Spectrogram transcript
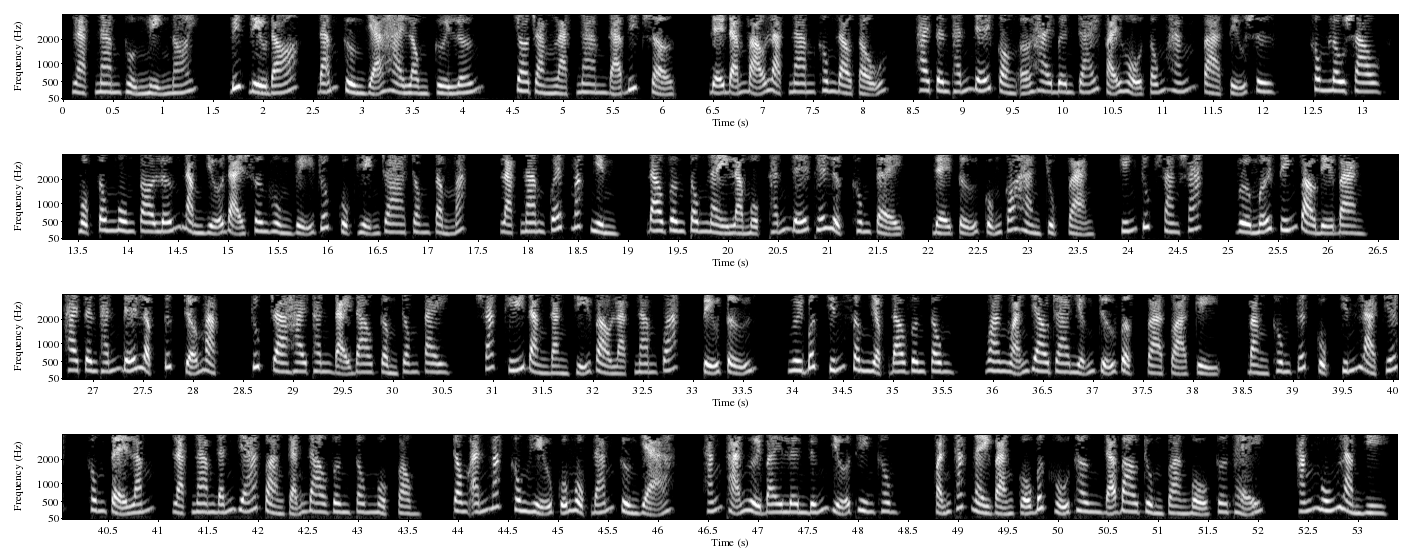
Lạc Nam thuận miệng nói, biết điều đó, đám cường giả hài lòng cười lớn, cho rằng Lạc Nam đã biết sợ, để đảm bảo Lạc Nam không đào tẩu, hai tên thánh đế còn ở hai bên trái phải hộ tống hắn và tiểu sư. Không lâu sau, một tông môn to lớn nằm giữa đại sơn hùng vĩ rốt cuộc hiện ra trong tầm mắt. Lạc Nam quét mắt nhìn, Đao Vân Tông này là một thánh đế thế lực không tệ, đệ tử cũng có hàng chục vạn, kiến trúc sang sát, vừa mới tiến vào địa bàn, hai tên thánh đế lập tức trở mặt, rút ra hai thanh đại đao cầm trong tay, sát khí đằng đằng chỉ vào Lạc Nam quát, tiểu tử, ngươi bất chính xâm nhập Đao Vân Tông, ngoan ngoãn giao ra những trữ vật và tọa kỵ, bằng không kết cục chính là chết, không tệ lắm, Lạc Nam đánh giá toàn cảnh Đao Vân Tông một vòng, trong ánh mắt không hiểu của một đám cường giả, hắn thả người bay lên đứng giữa thiên không, khoảnh khắc này vạn cổ bất hủ thân đã bao trùm toàn bộ cơ thể, hắn muốn làm gì?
